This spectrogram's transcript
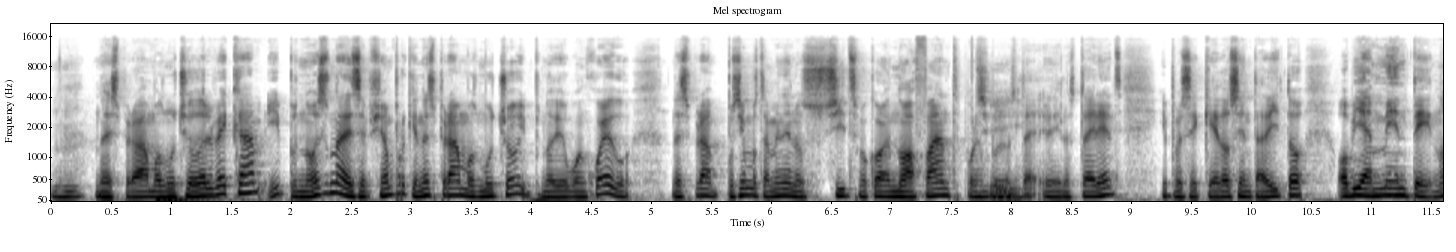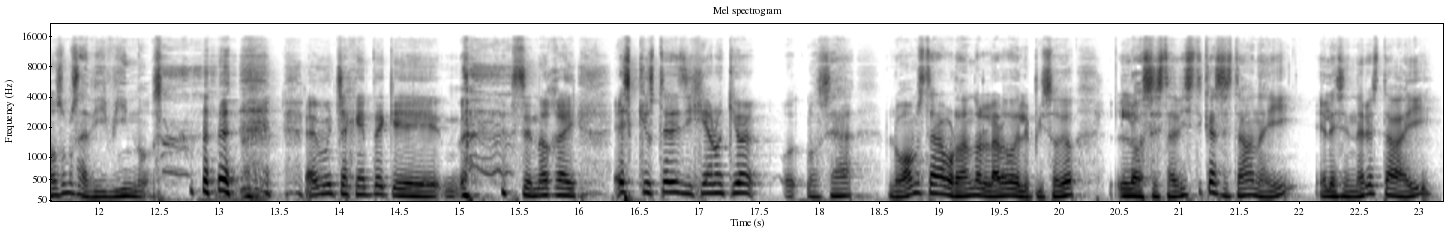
No esperábamos mucho de Odell Beckham y pues no es una decepción porque no esperábamos mucho y pues no dio buen juego. No esperábamos, pusimos también en los sheets, me acuerdo, Noah Fant, por ejemplo, Sí. los, ti- de los Tyrants y pues se quedó sentadito. Obviamente, no somos adivinos. Hay mucha gente que se enoja y es que ustedes dijeron que iba... O, o sea, lo vamos a estar abordando a lo largo del episodio. Las estadísticas estaban ahí, el escenario estaba ahí.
